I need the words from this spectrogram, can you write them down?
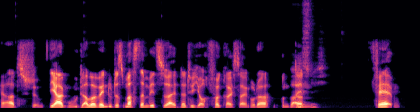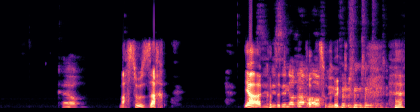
Ja, das stimmt. Ja, gut, aber wenn du das machst, dann willst du halt natürlich auch erfolgreich sein, oder? Und Weiß dann nicht. Kann ja auch. machst du Sach. Ja, wir, wir sind noch am Aufnehmen.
